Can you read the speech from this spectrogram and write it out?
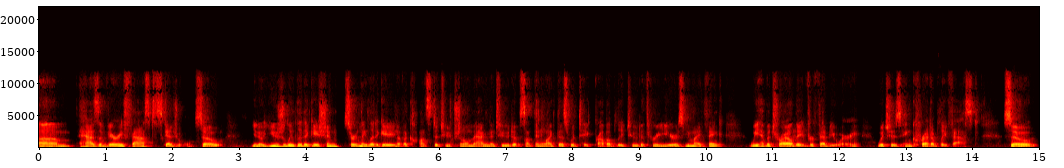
um, has a very fast schedule. So, you know, usually litigation, certainly litigation of a constitutional magnitude of something like this would take probably two to three years, you might think. We have a trial date mm-hmm. for February, which is incredibly fast. So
